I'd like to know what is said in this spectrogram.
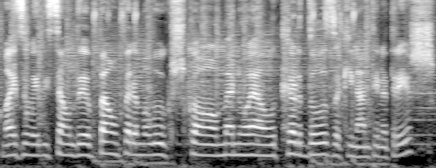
Mais uma edição de Pão para Malucos com Manuel Cardoso aqui na Antena 3.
